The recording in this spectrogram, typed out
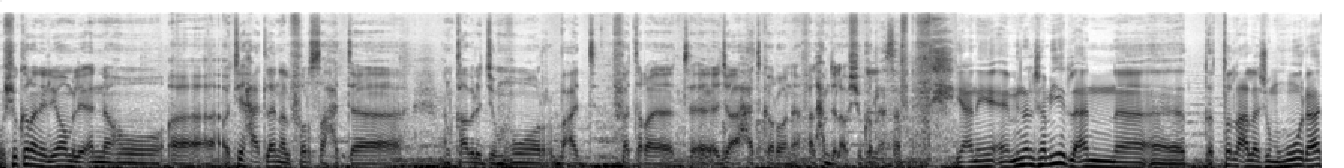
وشكرا اليوم لأنه أتيحت لنا الفرصة حتى نقابل الجمهور بعد فترة جائحة كورونا. فالحمد لله والشكر للأسف. يعني من الجميل أن تطل على جمهورك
